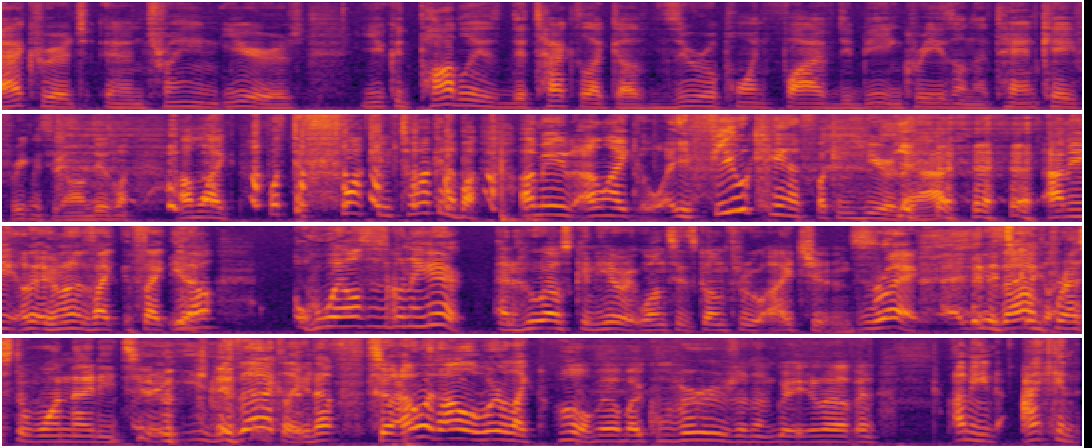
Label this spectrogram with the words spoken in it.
accurate and trained ears, you could probably detect like a 0.5 dB increase on the 10K frequency on this one. I'm like, what the fuck are you talking about? I mean, I'm like, if you can't fucking hear that, I mean, it's like, it's like, you Yeah. know, who else is going to hear? And who else can hear it once it's gone through iTunes? Right. And it's compressed to 192. exactly. You know, so I was all aware, like, oh man, my conversion not great enough, and I mean, I can,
